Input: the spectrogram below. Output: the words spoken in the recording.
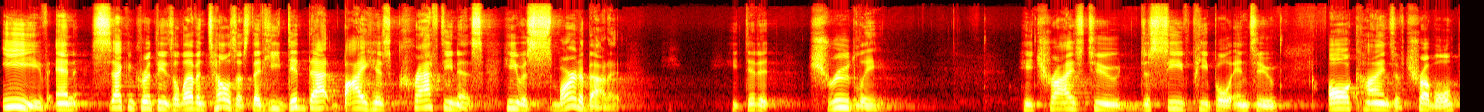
Eve. And 2 Corinthians 11 tells us that he did that by his craftiness. He was smart about it, he did it shrewdly. He tries to deceive people into all kinds of trouble.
